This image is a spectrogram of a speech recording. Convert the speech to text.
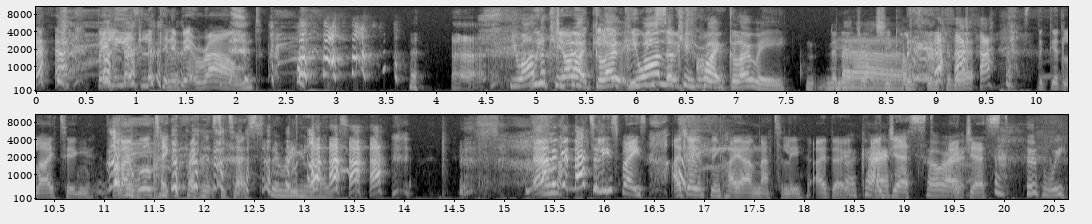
Billy is looking a bit round. You are we looking joke, quite glowy. You are so looking true. quite glowy, Nanaja, yeah. actually, come to think of it. it's the good lighting. But I will take a pregnancy test. the ring lights. look at Natalie's face. I don't think I am Natalie. I don't. Okay. I jest. All right. I jest. we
